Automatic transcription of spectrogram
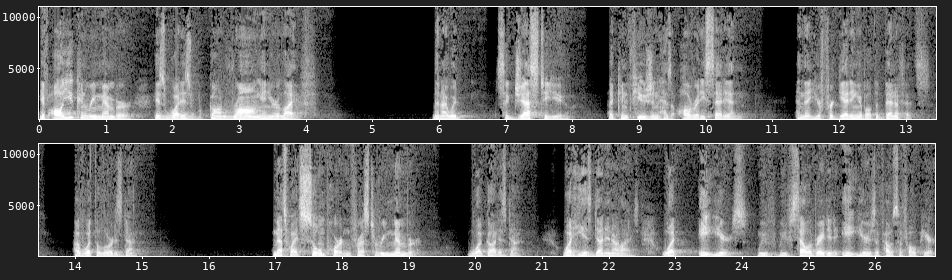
If all you can remember is what has gone wrong in your life, then I would suggest to you that confusion has already set in and that you're forgetting about the benefits of what the Lord has done. And that's why it's so important for us to remember what God has done, what He has done in our lives. What eight years? We've, we've celebrated eight years of House of Hope here.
